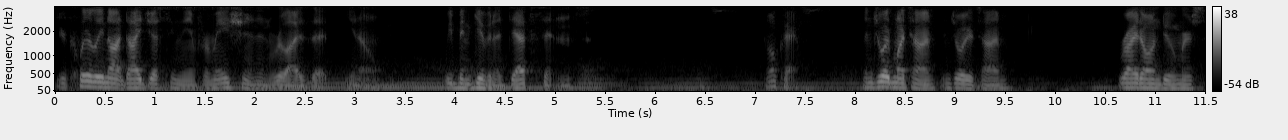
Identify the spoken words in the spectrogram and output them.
you're clearly not digesting the information and realize that, you know, we've been given a death sentence. Okay. Enjoyed my time. Enjoy your time. Right on, Doomers.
